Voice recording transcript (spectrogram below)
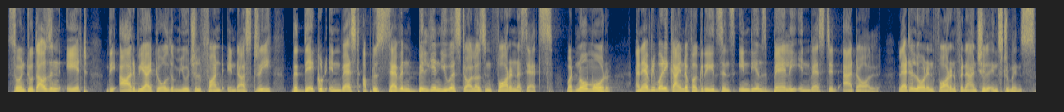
So in 2008, the RBI told the mutual fund industry that they could invest up to 7 billion US dollars in foreign assets, but no more. And everybody kind of agreed since Indians barely invested at all, let alone in foreign financial instruments.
